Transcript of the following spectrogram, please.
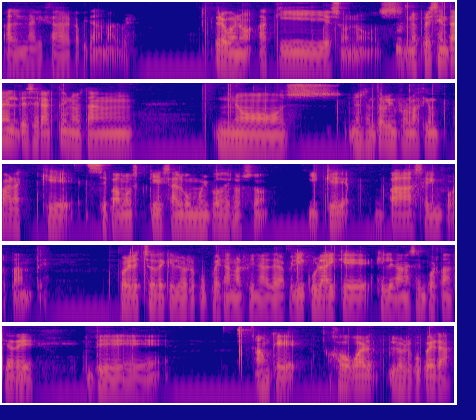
al analizar Capitana Marvel. Pero bueno, aquí eso, nos, nos presentan el tercer acto y nos dan nos, nos dan toda la información para que sepamos que es algo muy poderoso y que va a ser importante. Por el hecho de que lo recuperan al final de la película y que, que le dan esa importancia de, de... Aunque Howard lo recupera,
